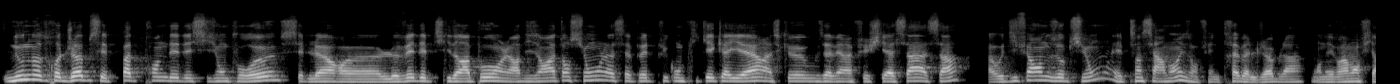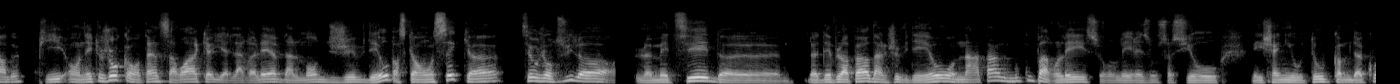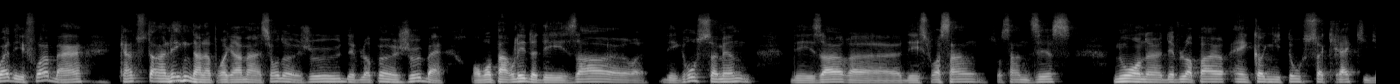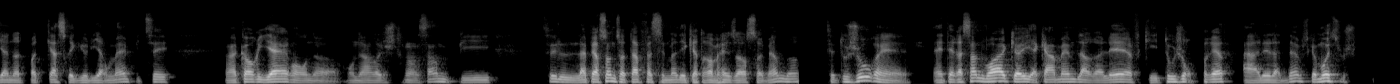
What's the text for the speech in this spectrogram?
nous, notre job, c'est pas de prendre des décisions pour eux, c'est de leur euh, lever des petits drapeaux en leur disant attention, là, ça peut être plus compliqué qu'ailleurs. Est-ce que vous avez réfléchi à ça, à ça? Aux différentes options et sincèrement, ils ont fait une très belle job là. On est vraiment fiers d'eux. Puis on est toujours content de savoir qu'il y a de la relève dans le monde du jeu vidéo parce qu'on sait que sais, aujourd'hui, là, le métier de, de, développeur dans le jeu vidéo, on entend beaucoup parler sur les réseaux sociaux, les chaînes YouTube, comme de quoi, des fois, ben, quand tu t'enlignes dans la programmation d'un jeu, développer un jeu, ben, on va parler de des heures, des grosses semaines, des heures, euh, des 60, 70. Nous, on a un développeur incognito secret qui vient à notre podcast régulièrement. Puis, tu sais, encore hier, on a, on a enregistré ensemble, puis la personne se tape facilement des 80 heures semaine. C'est toujours intéressant de voir qu'il y a quand même de la relève qui est toujours prête à aller là-dedans. Parce que moi,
